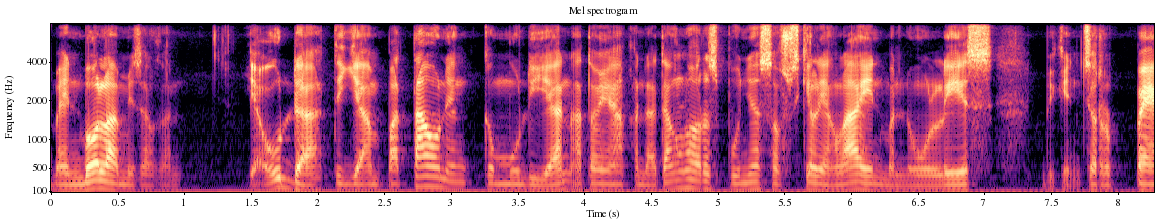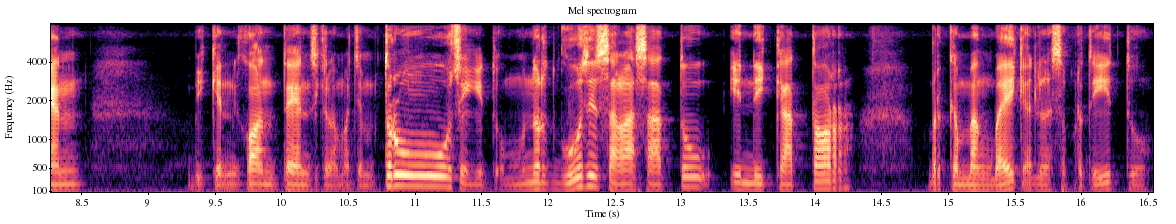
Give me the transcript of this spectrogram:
main bola misalkan. Ya udah 3 4 tahun yang kemudian atau yang akan datang lo harus punya soft skill yang lain, menulis, bikin cerpen, bikin konten segala macam. Terus kayak gitu. Menurut gue sih salah satu indikator berkembang baik adalah seperti itu.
